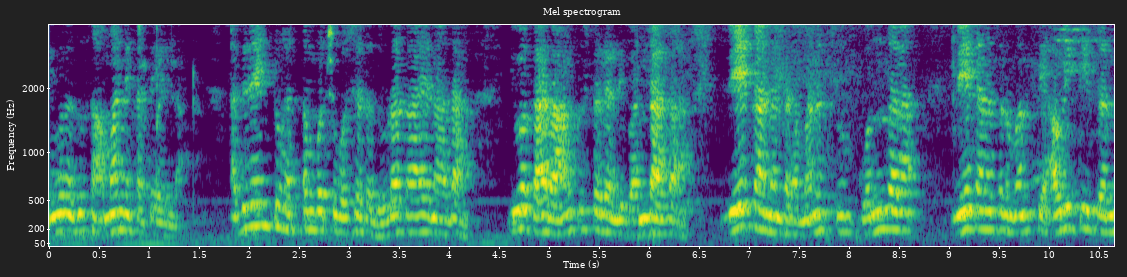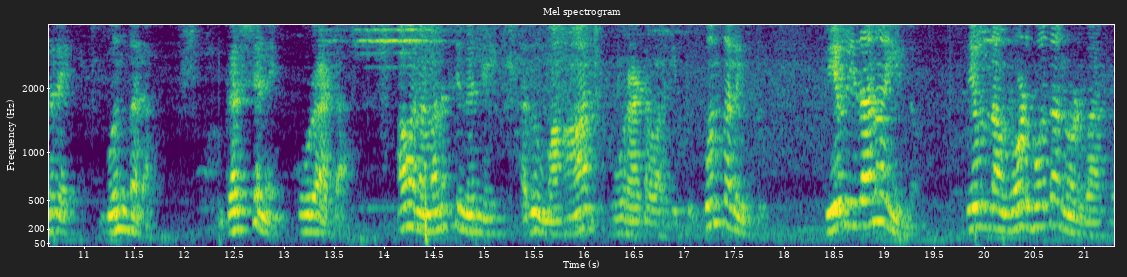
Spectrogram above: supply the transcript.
ಇವನದು ಸಾಮಾನ್ಯ ಕಥೆಯಲ್ಲ. ಹದಿನೆಂಟು ಹತ್ತೊಂಬತ್ತು ವರ್ಷದ ದೃಢಕಾಯನಾದ ಯುವಕ ರಾಮಕೃಷ್ಣರಲ್ಲಿ ಬಂದಾಗ ವಿವೇಕಾನಂದರ ಮನಸ್ಸು ಗೊಂದಲ. ವಿವೇಕಾನಂದನ ಮನಸ್ಸು ಯಾವ ರೀತಿ ಇತ್ತು ಅಂದರೆ ಗೊಂದಲ, ಘರ್ಷಣೆ, ಹೋರಾಟ. ಅವನ ಮನಸ್ಸಿನಲ್ಲಿ ಅದು ಮಹಾನ್ ಹೋರಾಟವಾಗಿತ್ತು. ಗೊಂದಲ ಇತ್ತು. ದೇವ್ರ ಇದಾನೋ ಇಲ್ಲ. ದೇವ್ರು ನಾವು ನೋಡ್ಬೋದಾ? ನೋಡಬಾರ್ದು.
